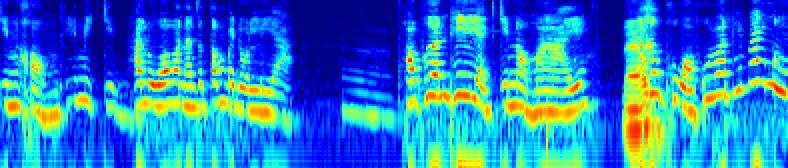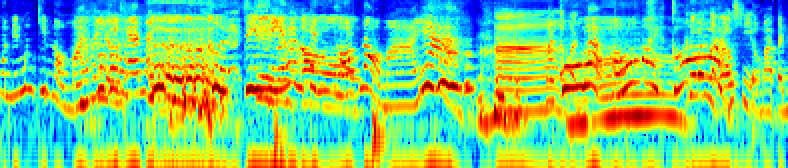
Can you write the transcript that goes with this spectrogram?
กินของที่มีกลิ่น ถ้ารู้ว่าวันนั้นจะต้องไปโดนเลียเพราะเพื่อนพี่อะกินหน่อไม้แล้วแล้วคือผัวพูดว่านี่แม่งมึงวันนี้มึงกินหน่อไม้มาเยอะแค่ไหนคือจีนนี้มันเป็นรสหน่อไม้อะอ่ามันก็กูเหมือนแบบโอ้ my god คือมันเหมือนเราฉี่ออกมาเป็น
